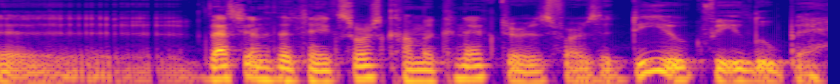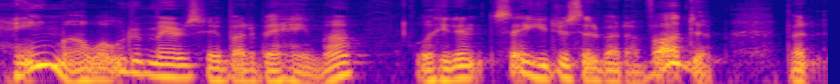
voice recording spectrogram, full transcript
Uh, that's the end of the Tanaic source, comma connector, as far as a diuk, v'ilu behema. What would Rameir say about a behema? Well, he didn't say, he just said about avadim. But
